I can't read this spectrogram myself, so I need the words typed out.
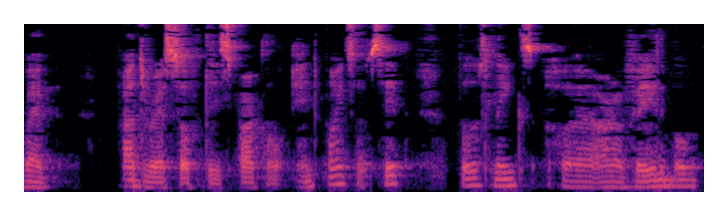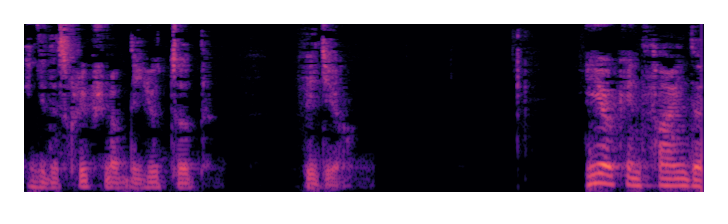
web address of the SPARQL endpoints of SIB those links uh, are available in the description of the YouTube video. Here you can find uh,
